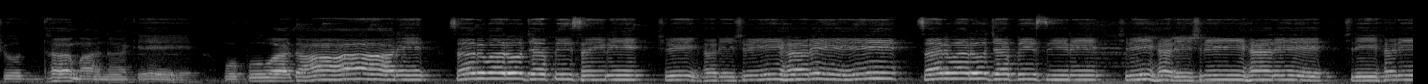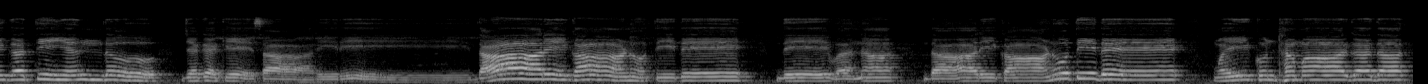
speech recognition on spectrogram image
ಶುದ್ಧ ಮನಕ್ಕೆ ಒಪ್ಪುವ ದಾರಿ ಸರ್ವರು ಜಪಿಸಿರಿ. ಶ್ರೀ ಹರಿ ಶ್ರೀ ಹರಿ. ಸರ್ವರು ಜಪಿಸಿರಿ. ಶ್ರೀ ಹರಿ ಶ್ರೀ ಹರಿ. ಶ್ರೀ ಹರಿ ಗತಿ ಎಂದು ಜಗಕ್ಕೆ ಸಾರಿರಿ. ದಾರಿ ಕಾಣುತ್ತಿದೆ. ದೇವನ ದಾರಿ ಕಾಣುತ್ತಿದೆ. ವೈಕುಂಠ ಮಾರ್ಗದ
